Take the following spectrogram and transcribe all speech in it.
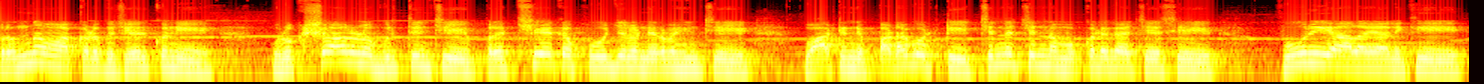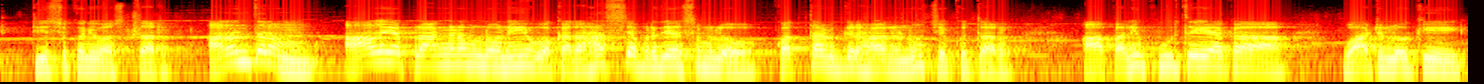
బృందం అక్కడకు చేరుకుని వృక్షాలను గుర్తించి ప్రత్యేక పూజలు నిర్వహించి వాటిని పడగొట్టి చిన్న చిన్న ముక్కలుగా చేసి పూరి ఆలయానికి తీసుకుని వస్తారు. అనంతరం ఆలయ ప్రాంగణంలోని ఒక రహస్య ప్రదేశంలో కొత్త విగ్రహాలను చెక్కుతారు. ఆ పని పూర్తయ్యాక వాటిలోకి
